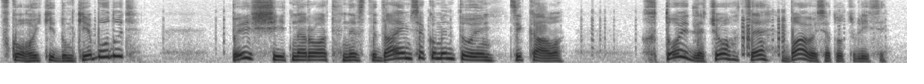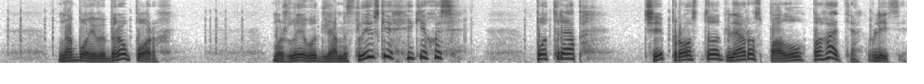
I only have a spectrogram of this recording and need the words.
В кого які думки будуть? Пишіть народ, не встидаємося, коментуємо. Цікаво. Хто і для чого це бавився тут в лісі? Набої вибирав порох. Можливо, для мисливських якихось потреб, чи просто для розпалу багаття в лісі.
